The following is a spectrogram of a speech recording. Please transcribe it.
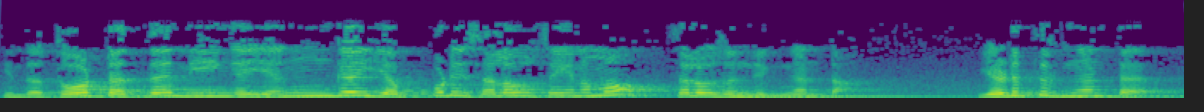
இந்த தோட்டத்தை நீங்க எங்க எப்படி செலவு செய்யணுமோ செலவு செஞ்சுக்குங்கன்ட்டான். எடுத்துக்குங்கன்ட்ட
